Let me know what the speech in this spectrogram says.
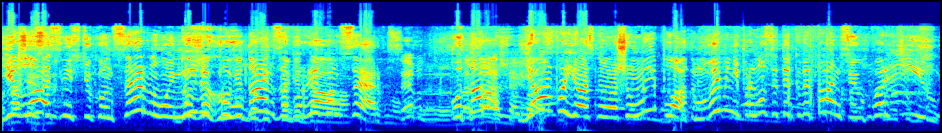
є власністю концерного, і ми Дуже грубо відповідаємо за борги відповідала. концерну. Отак я вам пояснювала, що ми платимо. Ви мені приносите квитанцію в квартиру,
